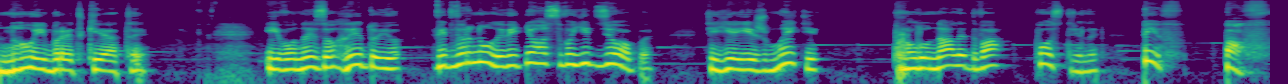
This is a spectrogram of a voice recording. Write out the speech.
Ну і бредкети. І вони з огидою відвернули від нього свої дзьоби. Тієї ж миті пролунали два постріли. Пів, паф.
